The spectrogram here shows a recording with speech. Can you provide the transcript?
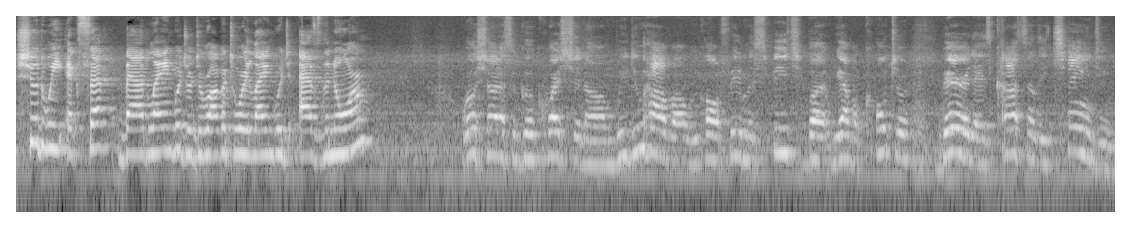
Should we accept bad language or derogatory language as the norm? Well, Sean, that's a good question. Um, we do have what we call freedom of speech, but we have a culture barrier that is constantly changing.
